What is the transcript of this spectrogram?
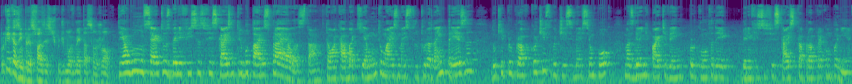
Por que, que as empresas fazem esse tipo de movimentação, João? Tem alguns certos benefícios fiscais e tributários para elas, tá? Então acaba que é muito mais uma estrutura da empresa do que para o próprio cotista. O cotista se beneficia um pouco, mas grande parte vem por conta de benefícios fiscais para a própria companhia.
